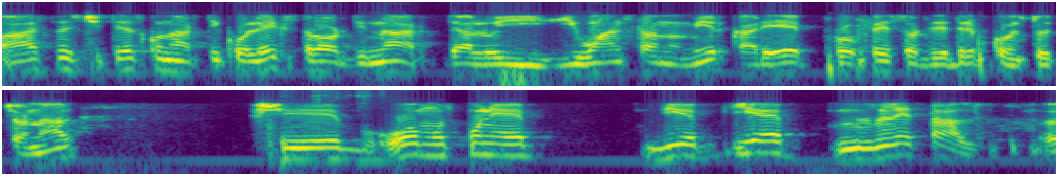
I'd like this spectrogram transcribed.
astăzi citesc un articol extraordinar de-a lui Ioan Stanomir, care e profesor de drept constituțional, și omul spune, e, e letal. Uh,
